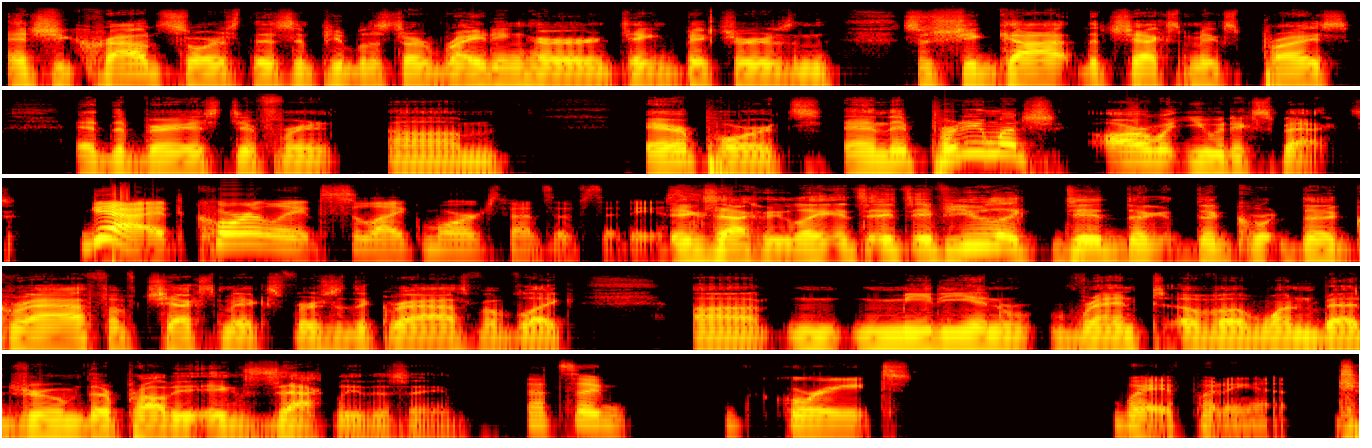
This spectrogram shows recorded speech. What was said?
and she crowdsourced this, and people just started writing her and taking pictures, and so she got the Chex Mix price at the various different um, airports, and they pretty much are what you would expect. yeah, it correlates to like more expensive cities. Exactly. Like it's, it's if you like did the the the graph of checks Mix versus the graph of like uh, median rent of a one bedroom, they're probably exactly the same. That's a great way of putting it.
